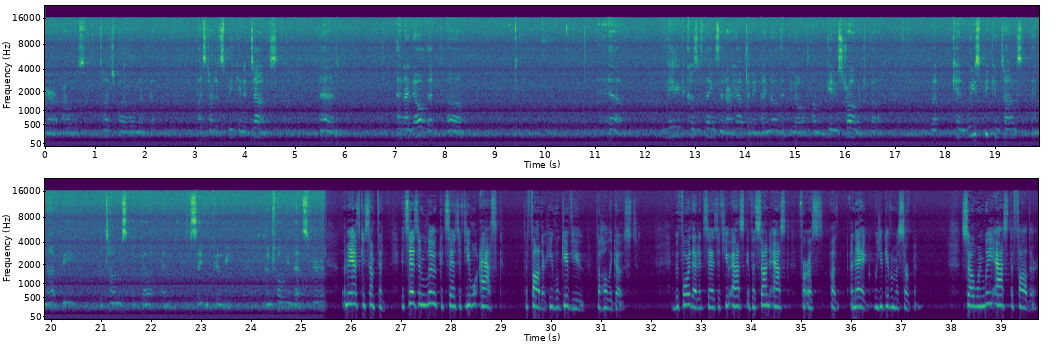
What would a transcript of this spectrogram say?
where I was touched by a woman that I started speaking in tongues, and and I know that uh, maybe because of things that are happening, I know that you know I'm getting stronger to God. But can we speak in tongues and not be the tongues of God, and Satan can be controlling that spirit? Let me ask you something. It says in Luke, it says, if you will ask the Father, he will give you the Holy Ghost. Before that, it says, if you ask, if a son asks for a, a, an egg, will you give him a serpent? So when we ask the Father,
